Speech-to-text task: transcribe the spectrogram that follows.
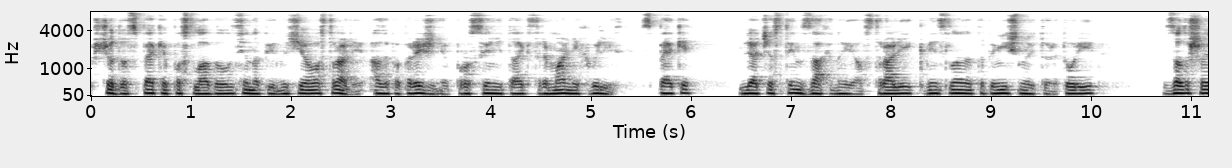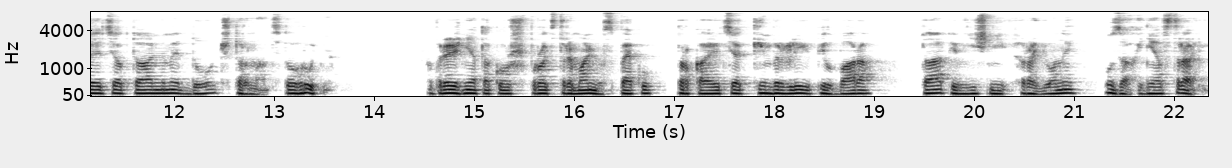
щодо спеки послабилися на півночі Австралії, але попередження про сильні та екстремальні хвилі спеки для частин Західної Австралії, Квінсленда та Північної території залишаються актуальними до 14 грудня. Попередження також про екстремальну спеку торкаються Кімберлі, Пілбара та північні райони у Західній Австралії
